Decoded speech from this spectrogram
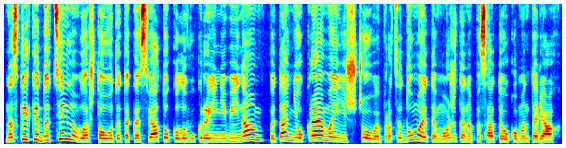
Наскільки доцільно влаштовувати таке свято, коли в Україні війна? Питання окреме, і що ви про це думаєте, можете написати у коментарях.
